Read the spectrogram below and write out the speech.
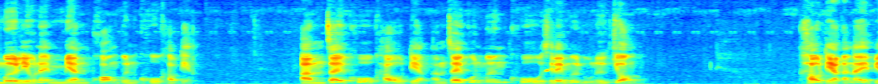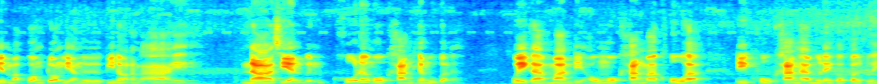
เมื่อเหลียวในเมียนพองปืนคูเข้าเตียกอำใจคูเข้าเตียกอำใจกุ้นมึงคูสิได้มือดูนึกจ้อง เข้าเตียกอันไหนเปลี่ยนหมักกล้องต้องเหลียงเออพี่น้องทั้งหลายนาเซียนเป็น โคเนอร์โมขางเทียงรู้ก่อนนะกวยกามันเดี๋ยวเอาโมขางมาโคฮะดีโคขางฮะมื้อไหนก็เปิดด้วย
